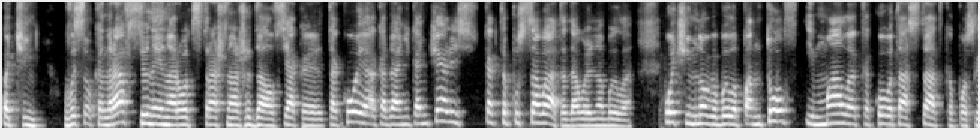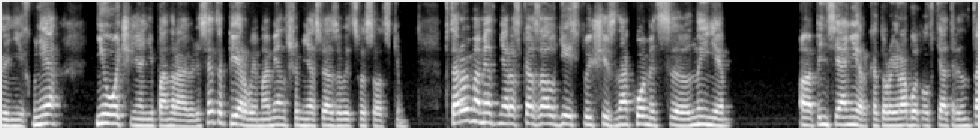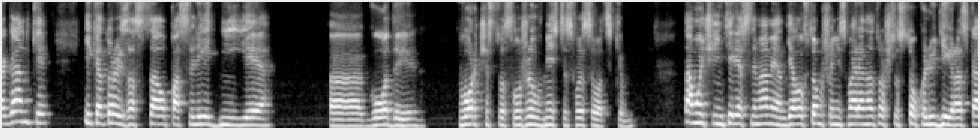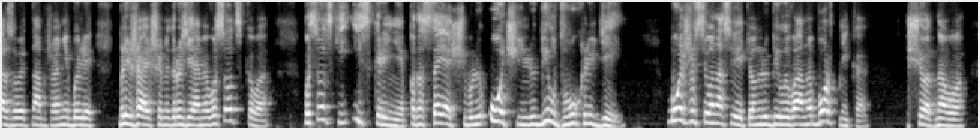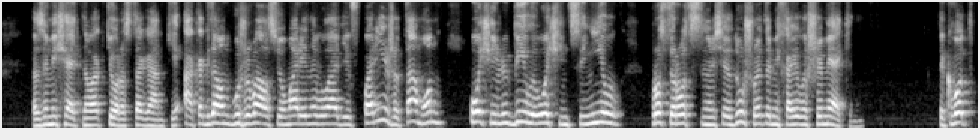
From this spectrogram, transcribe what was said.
очень высоконравственный народ страшно ожидал всякое такое, а когда они кончались, как-то пустовато довольно было. Очень много было понтов и мало какого-то остатка после них. Мне не очень они понравились. Это первый момент, что меня связывает с Высоцким. Второй момент мне рассказал действующий знакомец, э, ныне а, пенсионер, который работал в театре на Таганке и который застал последние Э, годы творчества служил вместе с Высоцким. Там очень интересный момент. Дело в том, что несмотря на то, что столько людей рассказывают нам, что они были ближайшими друзьями Высоцкого, Высоцкий искренне, по-настоящему очень любил двух людей. Больше всего на свете он любил Ивана Бортника, еще одного замечательного актера Стаганки. А когда он гужевался у Марины Влади в Париже, там он очень любил и очень ценил просто родственную себе душу, это Михаила Шемякина. Так вот,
